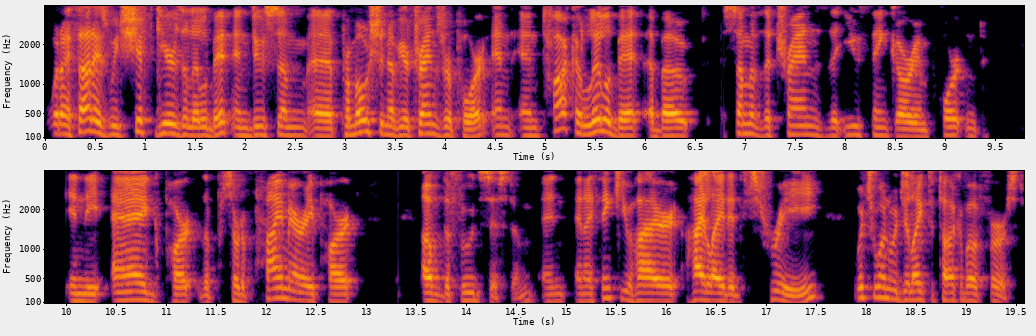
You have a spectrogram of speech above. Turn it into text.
what I thought is we'd shift gears a little bit and do some uh, promotion of your trends report and and talk a little bit about some of the trends that you think are important in the ag part, the sort of primary part of the food system. And, and I think you hired, highlighted three. Which one would you like to talk about first?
